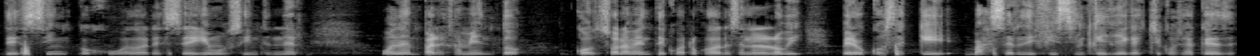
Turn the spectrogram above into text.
de 5 jugadores. Seguimos sin tener un emparejamiento con solamente 4 jugadores en el lobby, pero cosa que va a ser difícil que llegue, chicos, ya que es,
